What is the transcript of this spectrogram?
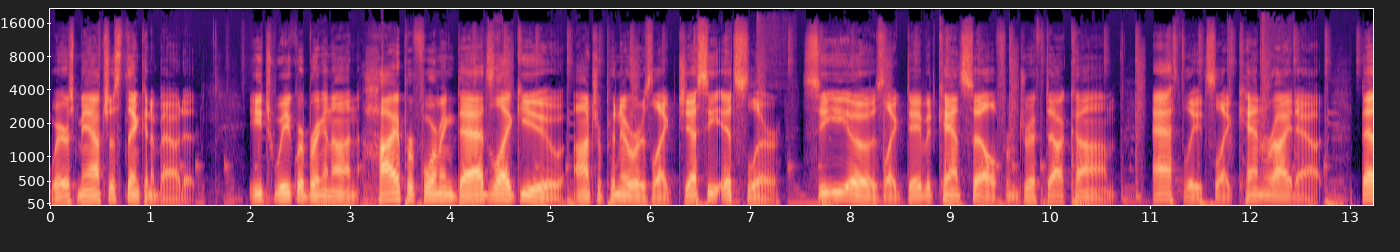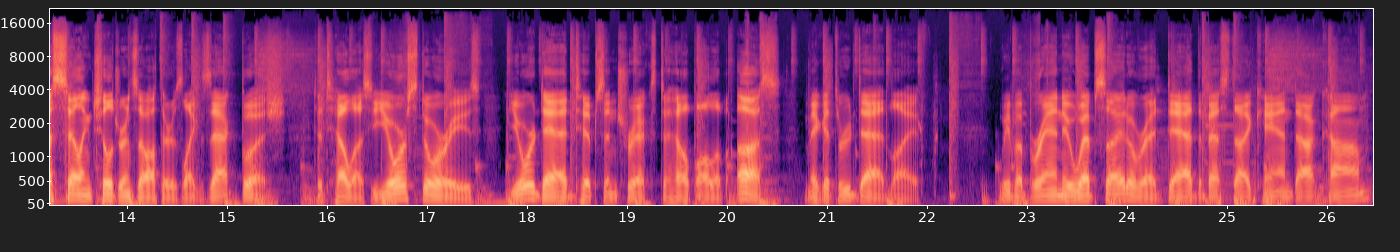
Wears me out just thinking about it. Each week we're bringing on high performing dads like you, entrepreneurs like Jesse Itzler, CEOs like David Cancel from Drift.com, athletes like Ken Rideout, best selling children's authors like Zach Bush, to tell us your stories your dad tips and tricks to help all of us make it through dad life. We have a brand new website over at dadthebestican.com.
